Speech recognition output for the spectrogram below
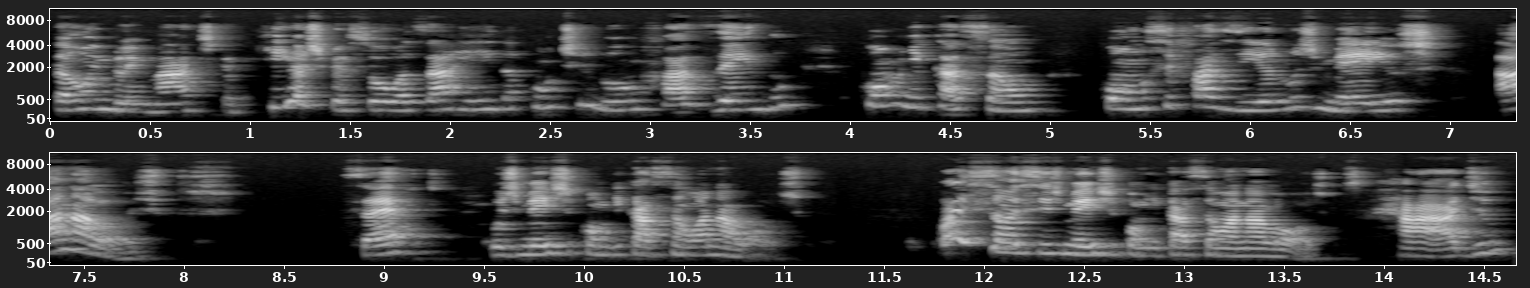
tão emblemática, que as pessoas ainda continuam fazendo comunicação como se fazia nos meios analógicos, certo? Os meios de comunicação analógicos. Quais são esses meios de comunicação analógicos? Rádio,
